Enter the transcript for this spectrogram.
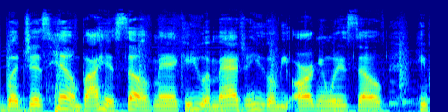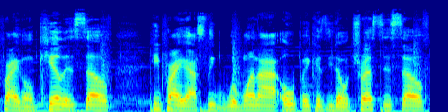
But just him by himself, man. Can you imagine? He's gonna be arguing with himself. He probably gonna kill himself. He probably got sleep with one eye open because he don't trust himself.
